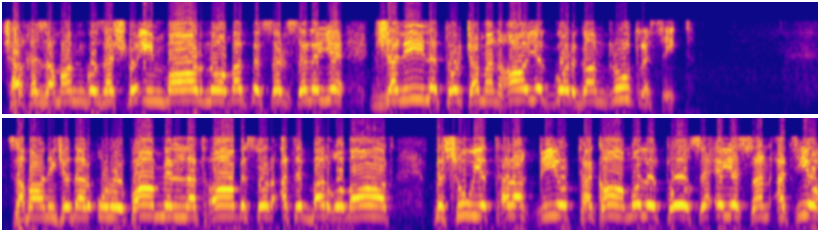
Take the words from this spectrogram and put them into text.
چرخ زمان گذشت و این بار نوبت به سلسله جلیل ترکمنهای گرگان رود رسید. زمانی که در اروپا ملت ها به سرعت برق و باد به سوی ترقی و تکامل و توسعه صنعتی و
